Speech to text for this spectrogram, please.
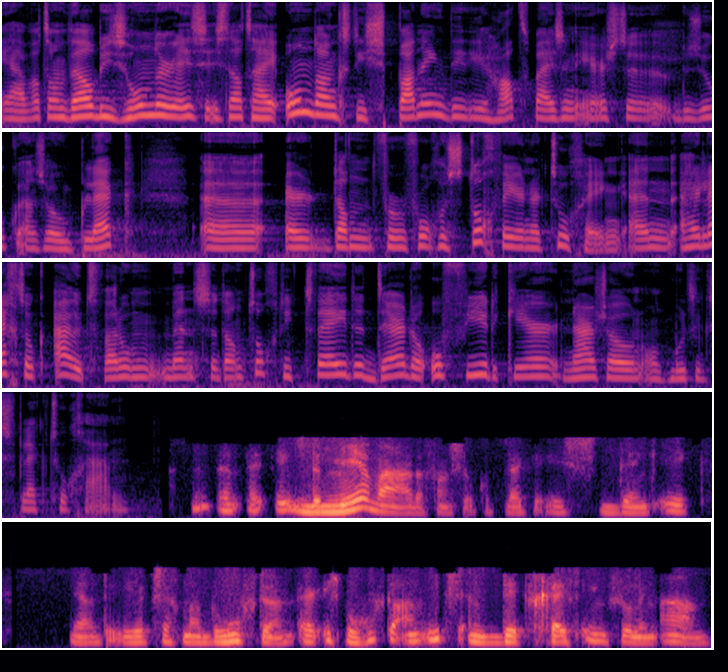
Ja, wat dan wel bijzonder is, is dat hij ondanks die spanning die hij had bij zijn eerste bezoek aan zo'n plek, uh, er dan vervolgens toch weer naartoe ging. En hij legt ook uit waarom mensen dan toch die tweede, derde of vierde keer naar zo'n ontmoetingsplek toe gaan. De meerwaarde van zulke plekken is, denk ik, ja, je hebt zeg maar behoefte. Er is behoefte aan iets en dit geeft invulling aan.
